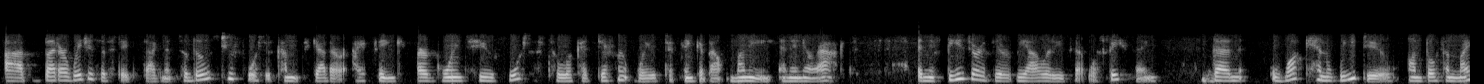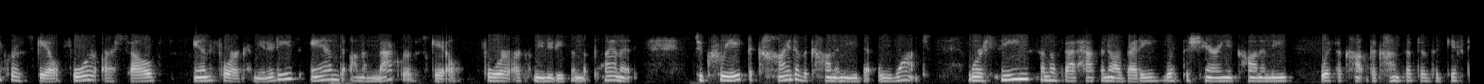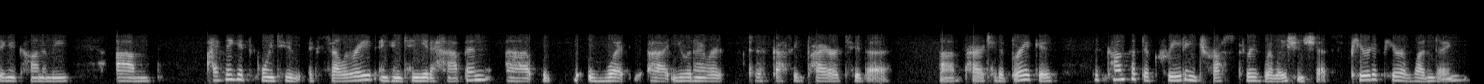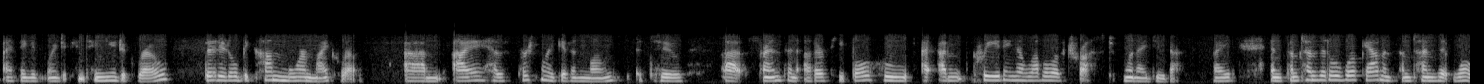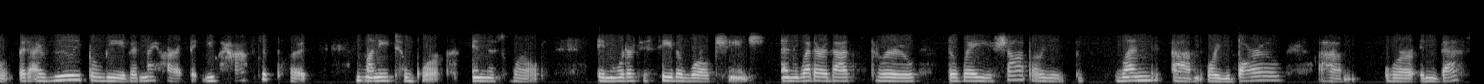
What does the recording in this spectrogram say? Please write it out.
Uh, but our wages have stayed stagnant. So those two forces coming together, I think, are going to force us to look at different ways to think about money and interact. And if these are the realities that we're facing, then what can we do on both a micro scale for ourselves and for our communities, and on a macro scale for our communities and the planet to create the kind of economy that we want? We're seeing some of that happen already with the sharing economy, with the, con- the concept of the gifting economy. Um, I think it's going to accelerate and continue to happen. Uh, what uh, you and I were discussing prior to the uh, prior to the break is this concept of creating trust through relationships. Peer to peer lending, I think, is going to continue to grow, but it'll become more micro. Um, I have personally given loans to uh, friends and other people who I, I'm creating a level of trust when I do that, right? And sometimes it'll work out and sometimes it won't. But I really believe in my heart that you have to put money to work in this world in order to see the world change. And whether that's through the way you shop or you lend um, or you borrow um, or invest,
